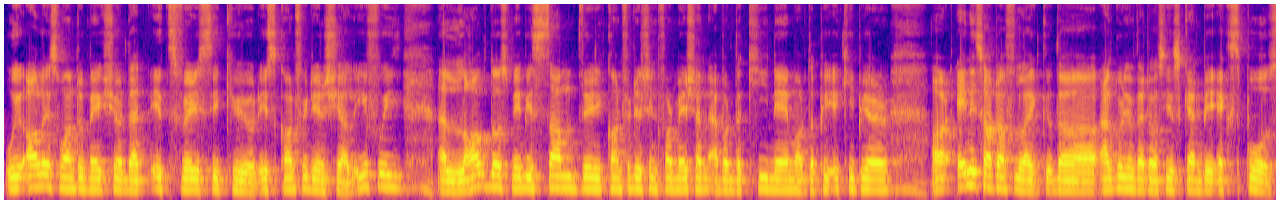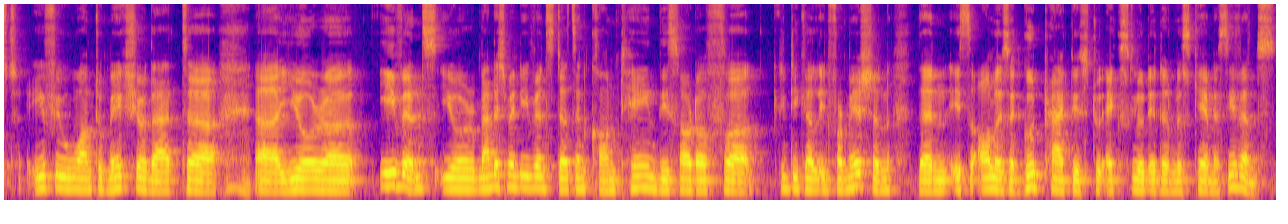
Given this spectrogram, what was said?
we always want to make sure that it's very secure, it's confidential. If we uh, log those maybe some very confidential information about the key name or the key pair or any sort of like the algorithm that was used can be exposed. If you want to make sure that uh, uh your uh, events your management events doesn't contain this sort of uh, critical information then it's always a good practice to exclude aws kms events.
